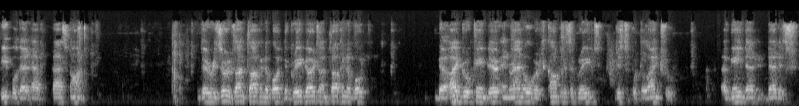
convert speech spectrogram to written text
people that have passed on. The reserves I'm talking about, the graveyards I'm talking about, the hydro came there and ran over countless of graves just to put the line through. Again, that, that is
